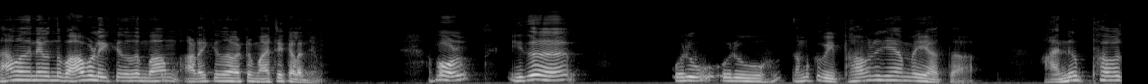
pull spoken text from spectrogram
നാം അതിനെ ഒന്ന് വാവളിക്കുന്നതും വാം അടയ്ക്കുന്നതുമായിട്ട് മാറ്റിക്കളഞ്ഞു. അപ്പോൾ ഇത് ഒരു ഒരു നമുക്ക് വിഭാവന ചെയ്യാൻ വയ്യാത്ത അനുഭവ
